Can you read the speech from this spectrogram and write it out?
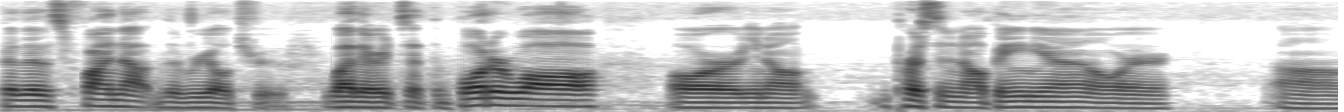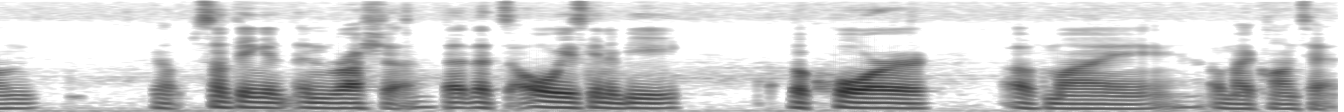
but let's find out the real truth. Whether it's at the border wall, or you know, person in Albania, or um, you know, something in, in Russia. That that's always going to be the core of my of my content.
